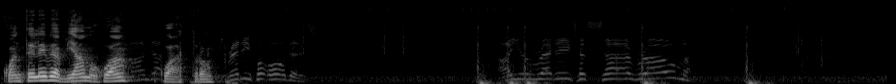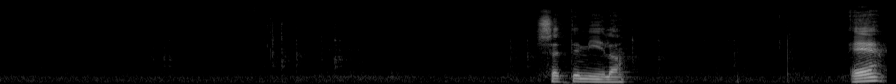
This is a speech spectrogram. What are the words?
Quante leve abbiamo qua? 4. Ready for orders. Are you ready to serve Rome? Settemila. È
